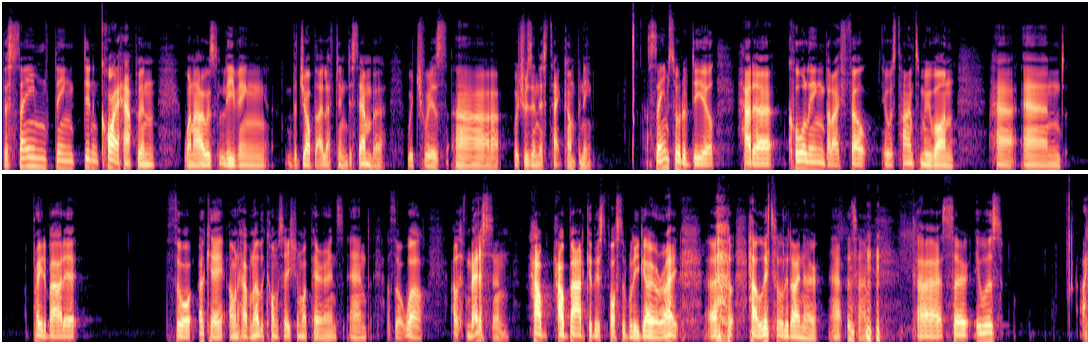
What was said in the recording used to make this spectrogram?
the same thing didn't quite happen when I was leaving the job that I left in December, which was uh, which was in this tech company. Same sort of deal. Had a calling that I felt it was time to move on, ha- and prayed about it. Thought, okay, I'm gonna have another conversation with my parents, and I thought, well, I left medicine. How how bad could this possibly go, right? Uh, how little did I know at the time. uh, so it was. I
